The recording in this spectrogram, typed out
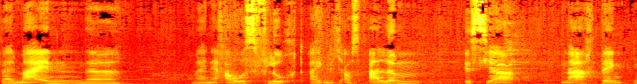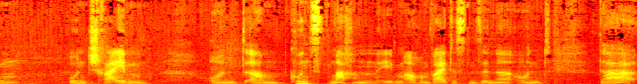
weil meine, meine Ausflucht eigentlich aus allem ist ja Nachdenken und Schreiben und ähm, Kunst machen, eben auch im weitesten Sinne. Und da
